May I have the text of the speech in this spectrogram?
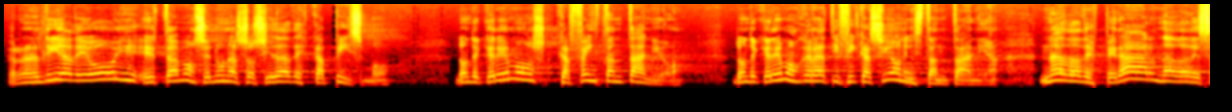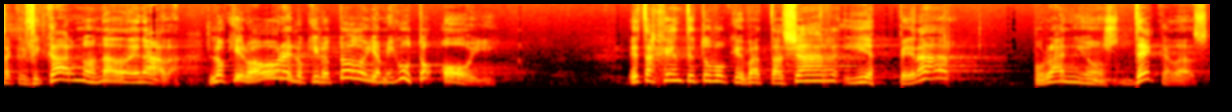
Pero en el día de hoy estamos en una sociedad de escapismo, donde queremos café instantáneo, donde queremos gratificación instantánea. Nada de esperar, nada de sacrificarnos, nada de nada. Lo quiero ahora y lo quiero todo y a mi gusto hoy. Esta gente tuvo que batallar y esperar por años, décadas,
